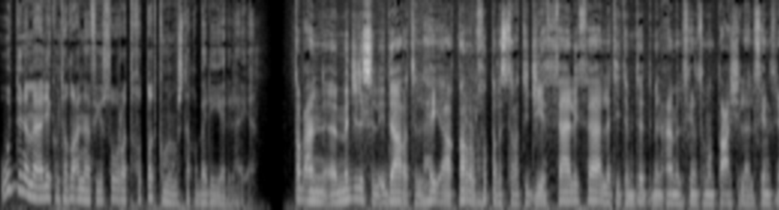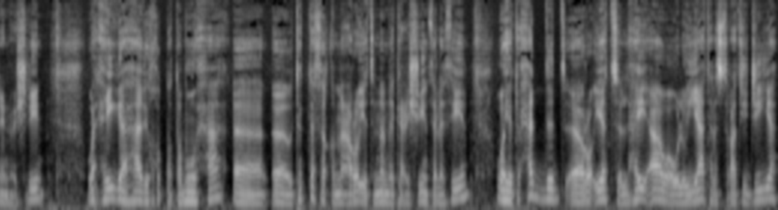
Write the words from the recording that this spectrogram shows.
ودنا ما عليكم تضعنا في صورة خطتكم المستقبلية للهيئة. طبعا مجلس الإدارة الهيئة قرر الخطة الاستراتيجية الثالثة التي تمتد من عام 2018 إلى 2022 والحقيقة هذه خطة طموحة آه، آه، وتتفق مع رؤية المملكة 2030 وهي تحدد آه، رؤية الهيئة وأولوياتها الاستراتيجية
